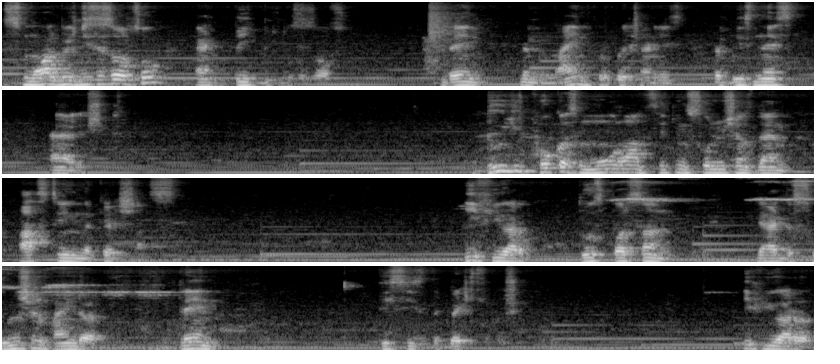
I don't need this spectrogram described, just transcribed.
small businesses also and big businesses also. Then the ninth profession is the business analyst. Do you focus more on seeking solutions than asking the questions? If you are those person they are the solution finder, then this is the best solution. If you are a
